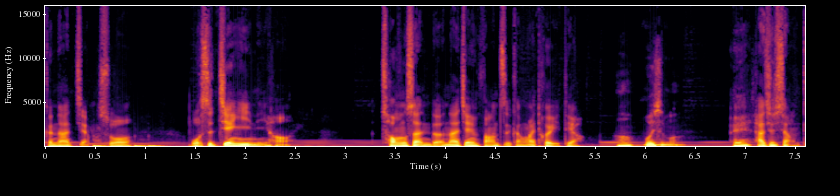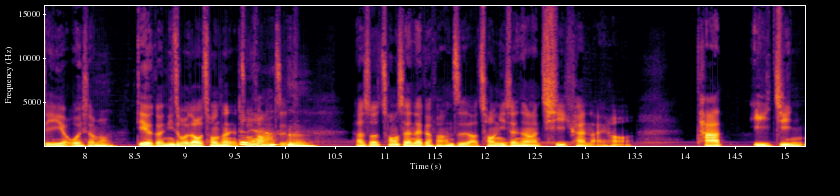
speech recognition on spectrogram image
跟他讲说：“我是建议你哈。”冲绳的那间房子赶快退掉啊？为什么？哎、欸，他就想第一个为什么？嗯、第二个你怎么知道我冲绳也租房子？啊嗯、他说冲绳那个房子哦，从你身上的气看来哈，它已经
